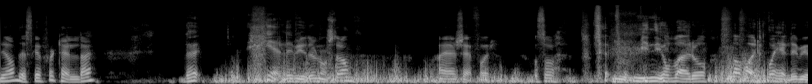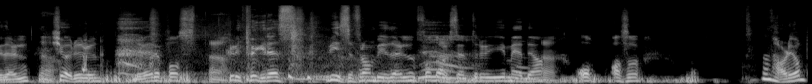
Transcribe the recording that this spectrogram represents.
ja, det skal jeg fortelle deg. Det hele bydel Nordstrand er jeg sjef for. Og så, min jobb er å ta vare på hele bydelen. Ja. Kjøre rundt, levere post, Ja. klippe gress, vise fram bydelen, få dagsenter i media. Ja. Opp, altså En hard jobb.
